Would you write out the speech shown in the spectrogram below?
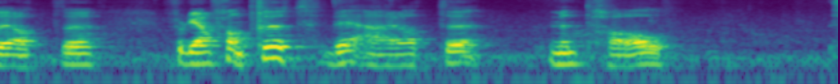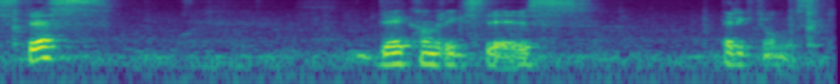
det at For det han fant ut, det er at mental stress, det kan registreres elektronisk.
